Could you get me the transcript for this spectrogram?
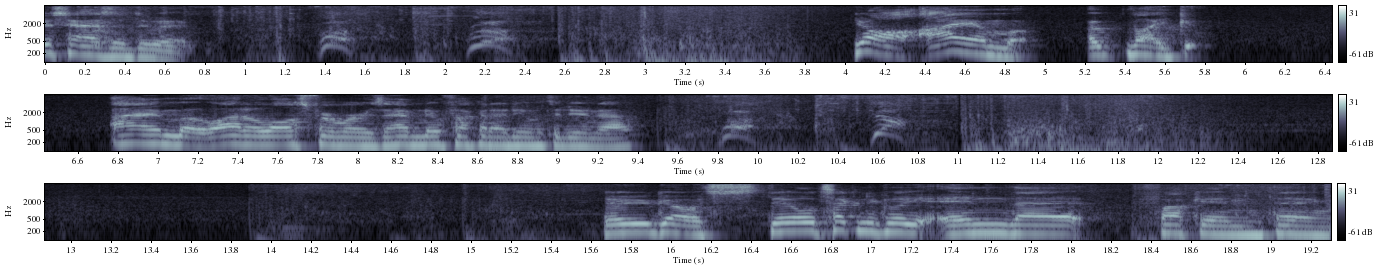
This has to do it. Y'all, I am uh, like, I am at a lot of lost for words. I have no fucking idea what to do now. There you go. It's still technically in that fucking thing.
